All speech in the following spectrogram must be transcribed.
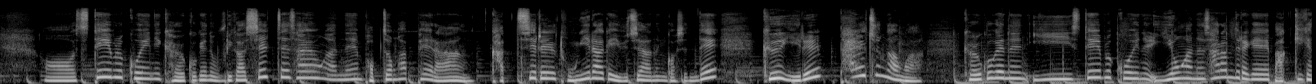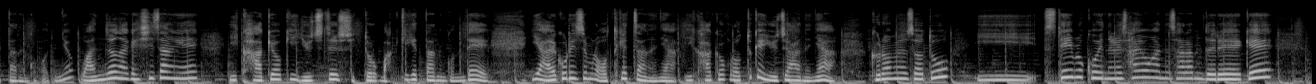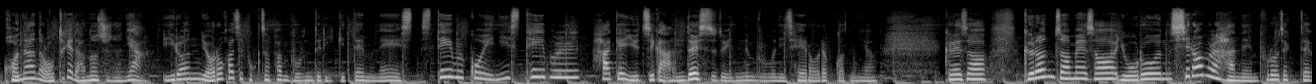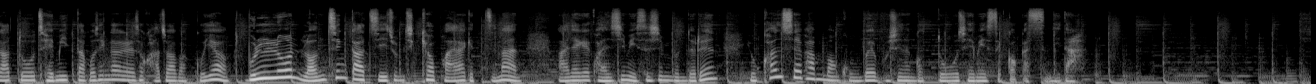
어, stable coin이 결국에는 우리가 실제 사용하는 법정 화폐랑 가치를 동일하게 유지하는 것인데 그 일을 탈중앙화 결국에는 이 stable coin을 이용하는 사람들에게 맡기겠다는 거거든요. 완전하게 시장에 이 가격이 유지될 수 있도록 맡기겠다는 건데 이 알고리즘을 어떻게 짜느냐, 이 가격을 어떻게 유지하느냐, 그러면서도 이 stable coin을 사용하는 사람들에게 권한을 어떻게 나눠 주느냐, 이런 여러 가지 복잡한 부분들이 있기 때문에 stable coin이 stable하게 유지가 안 될 수도 있는 부분이 제일 어렵거든요. 그래서 그런 점에서 요런 실험을 하는 프로젝트가 또 재미있다고 생각을 해서 가져와 봤고요. 물론 런칭까지 좀 지켜봐야겠지만 만약에 관심이 있으신 분들은 요 컨셉 한번 공부해 보시는 것도 재미있을 것 같습니다.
